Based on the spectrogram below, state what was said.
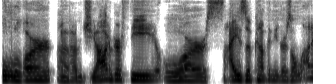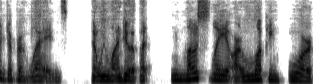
or um, geography or size of company. There's a lot of different ways that we want to do it, but we mostly are looking for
